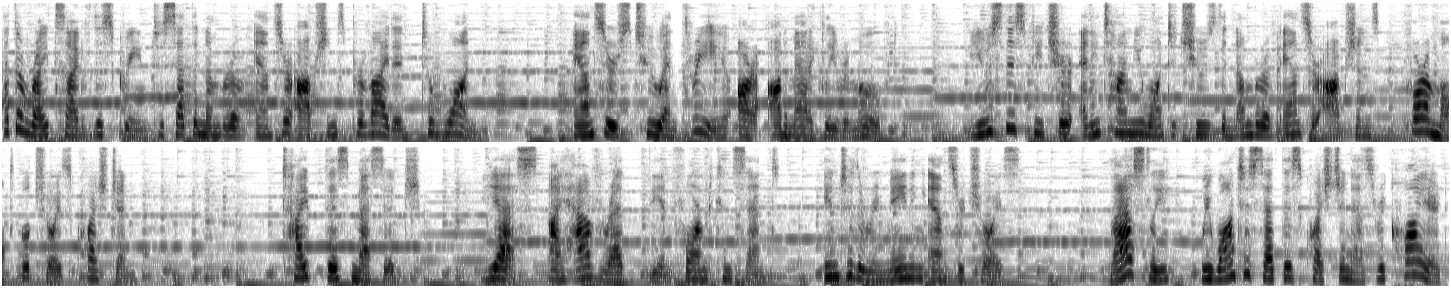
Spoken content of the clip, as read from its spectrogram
at the right side of the screen to set the number of answer options provided to 1. Answers 2 and 3 are automatically removed. Use this feature anytime you want to choose the number of answer options for a multiple choice question. Type this message, Yes, I have read the informed consent, into the remaining answer choice. Lastly, we want to set this question as required.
